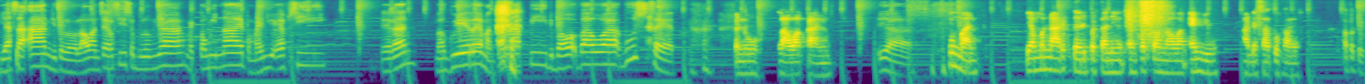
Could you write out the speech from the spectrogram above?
biasaan gitu loh. Lawan Chelsea sebelumnya McTominay pemain UFC ya kan Maguire mantan napi dibawa-bawa buset penuh lawakan iya cuman yang menarik dari pertandingan Everton lawan MU ada satu hal apa tuh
